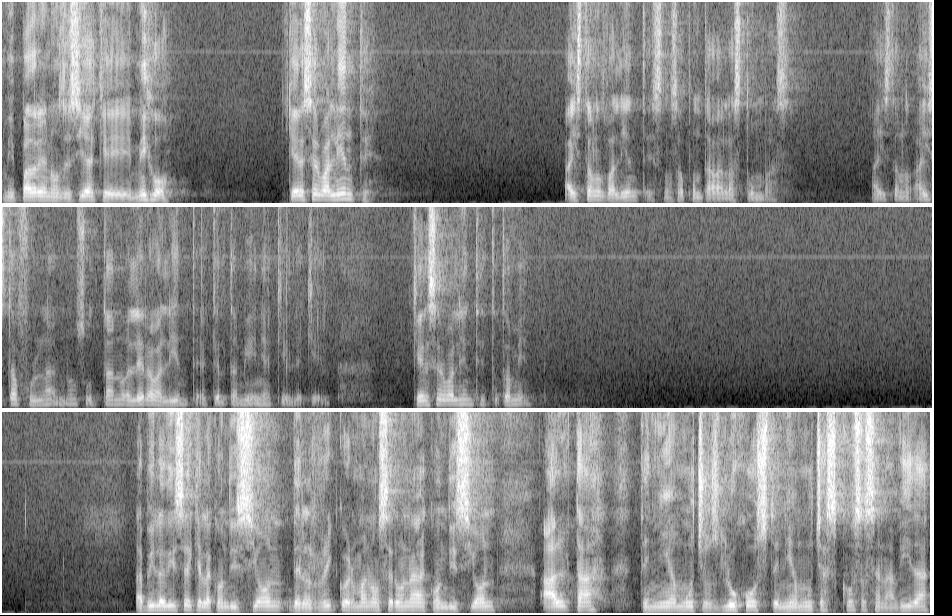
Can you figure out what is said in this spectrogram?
mi padre nos decía que, mi hijo, ¿quieres ser valiente? Ahí están los valientes, nos apuntaban las tumbas. Ahí, están, ahí está fulano, sultano, él era valiente, aquel también y aquel y aquel. ¿Quieres ser valiente tú también? La Biblia dice que la condición del rico hermano era una condición alta, tenía muchos lujos, tenía muchas cosas en la vida.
